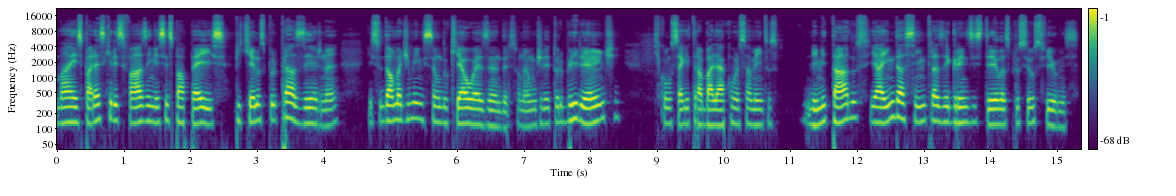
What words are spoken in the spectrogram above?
mas parece que eles fazem esses papéis pequenos por prazer, né? Isso dá uma dimensão do que é o Wes Anderson, né? Um diretor brilhante que consegue trabalhar com orçamentos limitados e ainda assim trazer grandes estrelas para os seus filmes.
